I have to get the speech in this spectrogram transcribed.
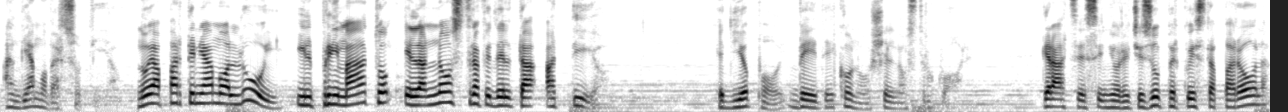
andiamo verso Dio. Noi apparteniamo a Lui, il primato e la nostra fedeltà a Dio. E Dio poi vede e conosce il nostro cuore. Grazie Signore Gesù per questa parola.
